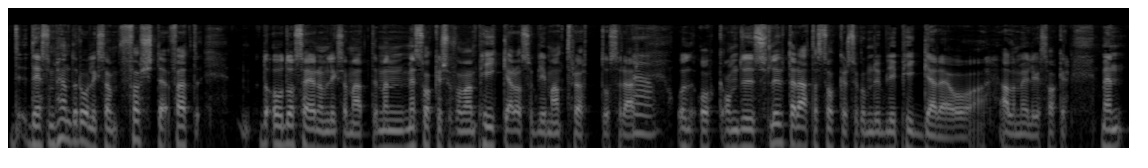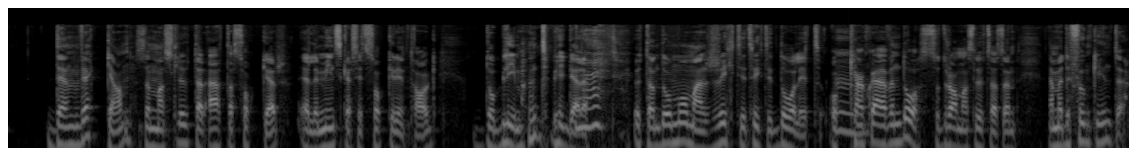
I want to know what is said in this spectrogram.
det, det, som händer då liksom först, för att och då säger de liksom att men med socker så får man pikar och så blir man trött och sådär. Ja. Och, och, om du slutar äta socker så kommer du bli piggare och alla möjliga saker. Men den veckan som man slutar äta socker eller minskar sitt sockerintag då blir man inte piggare. Nej. Utan då mår man riktigt, riktigt dåligt. Och mm. kanske även då så drar man slutsatsen, nej men det funkar ju inte.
